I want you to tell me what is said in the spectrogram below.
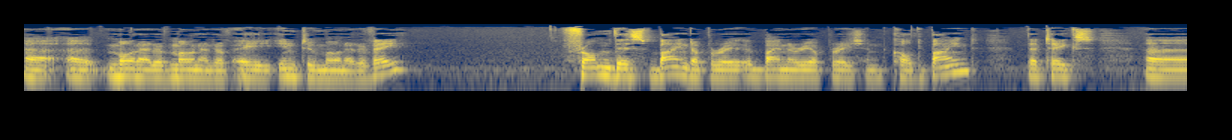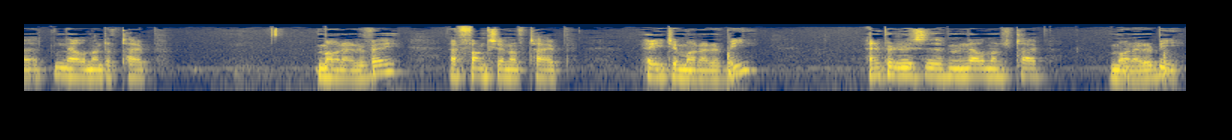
uh, uh, monad of monad of A into monad of A from this bind opera- binary operation called bind that takes uh, an element of type monad of A, a function of type A to monad of B, and produces an element of type monad of B.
